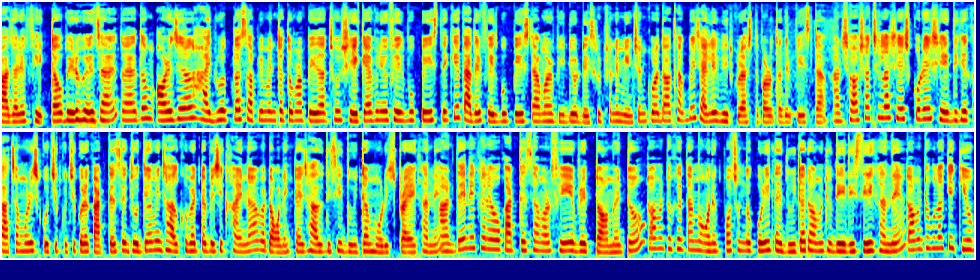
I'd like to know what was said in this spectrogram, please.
বাজারে ফেকটাও বের হয়ে যায়। তো একদম অরিজিনাল হাইড্রোট প্লাস সাপ্লিমেন্টটা তোমরা পেয়ে যাচ্ছ শেক অ্যাভিনিউ ফেসবুক পেজ থেকে। তাদের ফেসবুক পেজটা আমার ভিডিও ডেসক্রিপশনে মেনশন করে দেওয়া থাকবে। চাইলে ভিজিট করে আসতে পারো তাদের পেজটা আর শশা ছিলা শেষ করে সেই দিকে কাঁচামরিচ কুচি কুচি করে কাটতেছে। যদিও আমি ঝাল খুব একটা বেশি খাই না বাট অনেকটাই ঝাল দিছি, দুইটা মরিচ প্রায় এখানে। আর দেন এখানে ও কাটতেছে আমার ফেভারিট টমেটো। টমেটো খেতে আমি অনেক পছন্দ করি, তাই দুইটা টমেটো দিয়ে দিছি এখানে। টমেটো গুলাকে কিউব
